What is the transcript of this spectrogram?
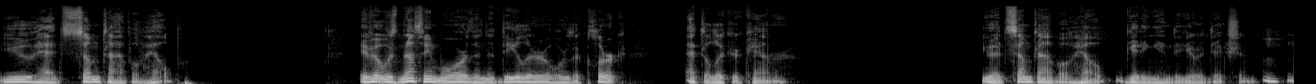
you had some type of help. If it was nothing more than the dealer or the clerk at the liquor counter, you had some type of help getting into your addiction. Mm-hmm.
